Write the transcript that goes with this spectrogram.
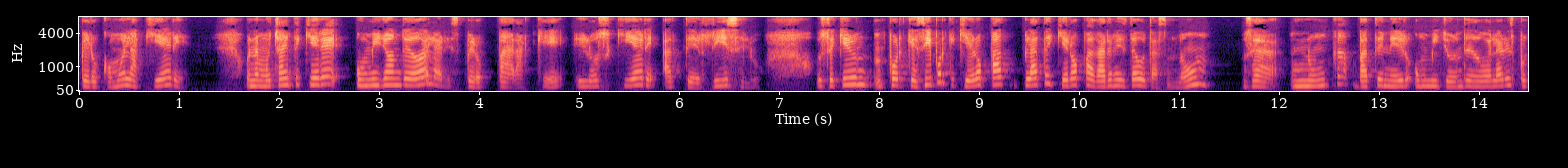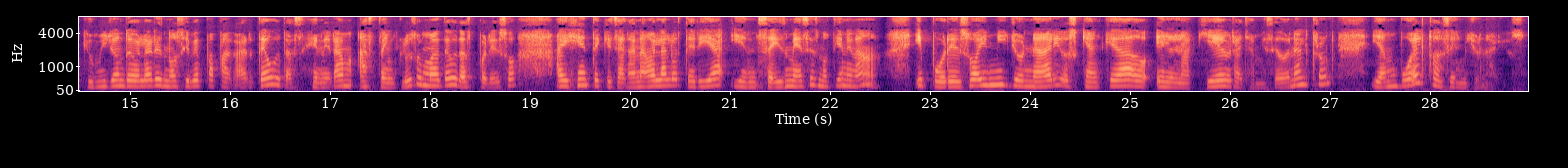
pero cómo la quiere una, mucha gente quiere un millón de dólares, pero ¿para qué los quiere? Aterrícelo. Usted quiere un, porque sí, porque quiero plata y quiero pagar mis deudas. No, o sea, nunca va a tener un millón de dólares porque un millón de dólares no sirve para pagar deudas, genera hasta incluso más deudas. Por eso hay gente que se ha ganado la lotería y en seis meses no tiene nada. Y por eso hay millonarios que han quedado en la quiebra, llámese Donald Trump, y han vuelto a ser millonarios.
